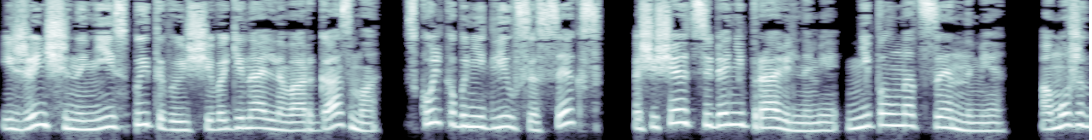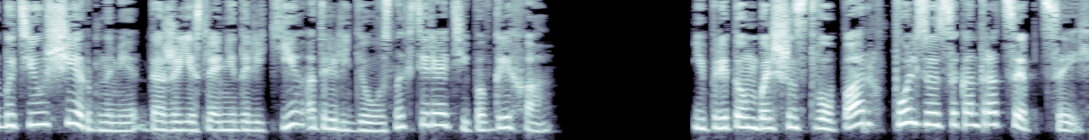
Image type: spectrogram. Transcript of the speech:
И женщины, не испытывающие вагинального оргазма, сколько бы ни длился секс, ощущают себя неправильными, неполноценными, а может быть и ущербными, даже если они далеки от религиозных стереотипов греха. И притом большинство пар пользуются контрацепцией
